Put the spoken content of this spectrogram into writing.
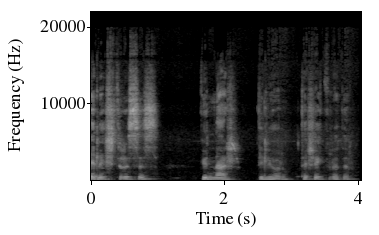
eleştirisiz günler diliyorum. Teşekkür ederim.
